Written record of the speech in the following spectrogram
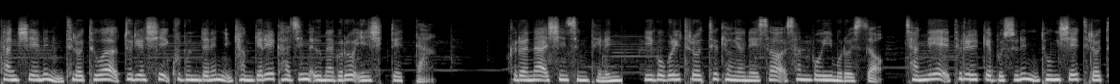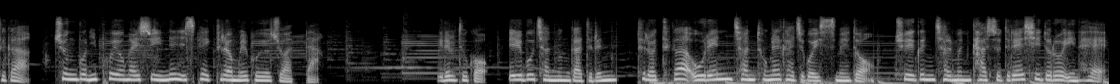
당시에는 트로트와 뚜렷이 구분되는 경계를 가진 음악으로 인식됐다. 그러나 신승태는 이 곡을 트로트 경연에서 선보임으로써 장르의 틀을 깨부수는 동시에 트로트가 충분히 포용할 수 있는 스펙트럼을 보여주었다. 이를 두고 일부 전문가들은 트로트가 오랜 전통을 가지고 있음에도 최근 젊은 가수들의 시도로 인해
